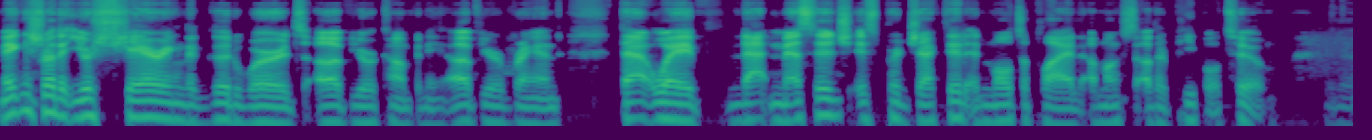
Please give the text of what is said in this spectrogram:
Making sure that you're sharing the good words of your company of your brand. That way that message is projected and multiplied amongst other people too. Yeah.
